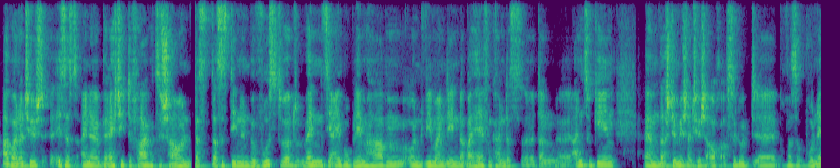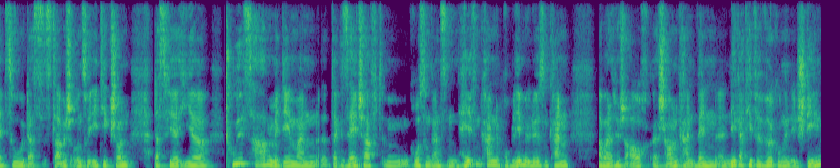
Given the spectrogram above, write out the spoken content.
Aber natürlich ist es eine berechtigte Frage zu schauen, dass, dass es denen bewusst wird, wenn sie ein Problem haben und wie man denen dabei helfen kann, das äh, dann äh, anzugehen. Ähm, da stimme ich natürlich auch absolut äh, Professor Brunet zu. Das ist, glaube ich, unsere Ethik schon, dass wir hier Tools haben, mit denen man äh, der Gesellschaft im Großen und Ganzen helfen kann, Probleme lösen kann aber natürlich auch äh, schauen kann, wenn äh, negative Wirkungen entstehen,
